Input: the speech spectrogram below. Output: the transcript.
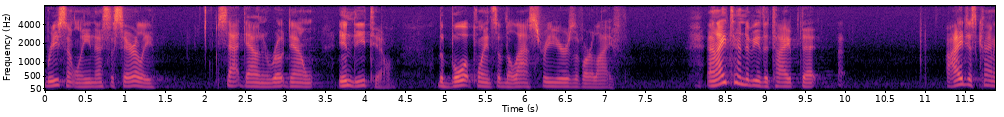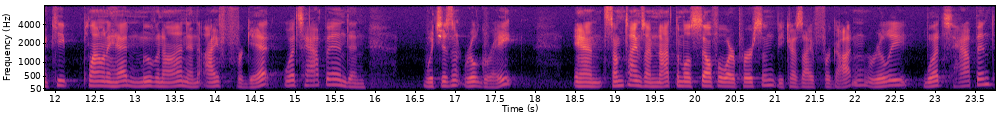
recently necessarily sat down and wrote down in detail the bullet points of the last three years of our life. And I tend to be the type that I just kind of keep plowing ahead and moving on, and I forget what's happened, and which isn't real great. And sometimes I'm not the most self-aware person because I've forgotten really what's happened.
